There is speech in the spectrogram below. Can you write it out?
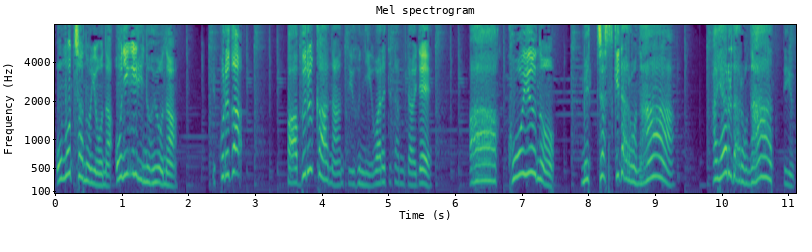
おもちゃのような、おにぎりのような。でこれが、バブルカーなんていう風に言われてたみたいで、あー、こういうの、めっちゃ好きだろうな流行るだろうなっていう、ち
